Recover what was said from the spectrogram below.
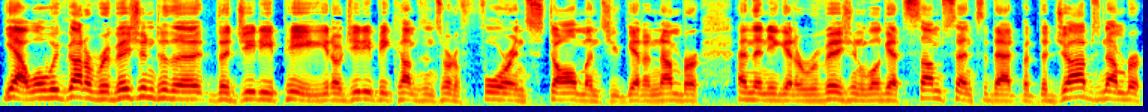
Yeah, well, we've got a revision to the, the GDP. You know, GDP comes in sort of four installments. You get a number and then you get a revision. We'll get some sense of that. But the jobs number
